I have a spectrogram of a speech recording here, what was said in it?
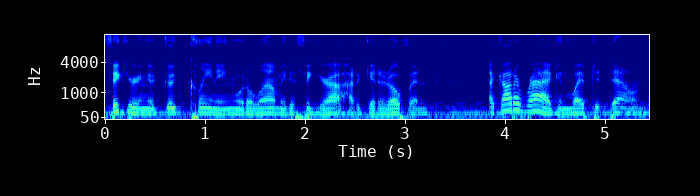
Figuring a good cleaning would allow me to figure out how to get it open, I got a rag and wiped it down.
